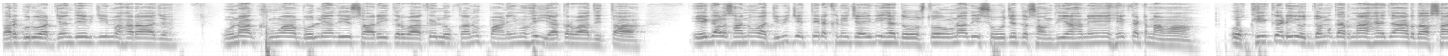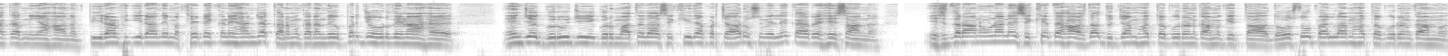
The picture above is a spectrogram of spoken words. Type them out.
ਪਰ ਗੁਰੂ ਅਰਜਨ ਦੇਵ ਜੀ ਮਹਾਰਾਜ, ਉਹਨਾਂ ਖੂਹਾਂ ਬੋਲੀਆਂ ਦੀ ਉਸਾਰੀ ਕਰਵਾ ਕੇ ਲੋਕਾਂ ਨੂੰ ਪਾਣੀ ਮੁਹੱਈਆ ਕਰਵਾ ਦਿੱਤਾ। ਇਹ ਗੱਲ ਸਾਨੂੰ ਅੱਜ ਵੀ ਚੇਤੇ ਰੱਖਣੀ ਚਾਹੀਦੀ ਹੈ ਦੋਸਤੋ, ਉਹਨਾਂ ਦੀ ਸੋਚ ਦਰਸਾਉਂਦੀਆਂ ਹਨ ਇਹ ਘਟਨਾਵਾਂ। ਔਖੀ ਘੜੀ ਉਦਮ ਕਰਨਾ ਹੈ ਜਾਂ ਅਰਦਾਸਾਂ ਕਰਨੀਆਂ ਹਨ? ਪੀਰਾਂ ਫਕੀਰਾਂ ਦੇ ਮੱਥੇ ਟੇਕਣੇ ਹਨ ਜਾਂ ਕਰਮ ਕਰਨ ਦੇ ਉੱਪਰ ਜ਼ੋਰ ਦੇਣਾ ਹੈ? ਇੰਜ ਗੁਰੂ ਜੀ ਗੁਰਮਤਿ ਦਾ ਸਿੱਖੀ ਦਾ ਪ੍ਰਚਾਰ ਉਸ ਵੇਲੇ ਕਰ ਰਹੇ ਸਨ। ਇਸ ਦੌਰਾਨ ਉਹਨਾਂ ਨੇ ਸਿੱਖ ਇਤਿਹਾਸ ਦਾ ਦੂਜਾ ਮਹੱਤਵਪੂਰਨ ਕੰਮ ਕੀਤਾ। ਦੋਸਤੋ, ਪਹਿਲਾ ਮਹੱਤਵਪੂਰਨ ਕੰਮ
